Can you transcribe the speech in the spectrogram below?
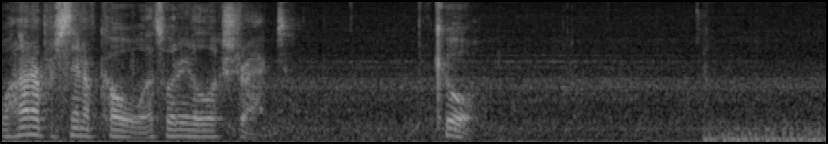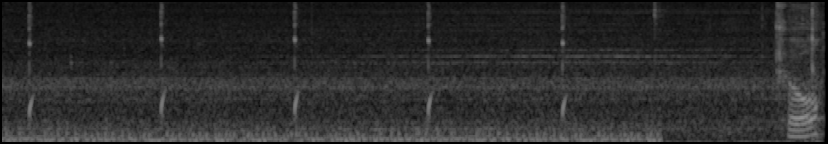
One hundred percent of coal, that's what it'll extract. Cool. Cool.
